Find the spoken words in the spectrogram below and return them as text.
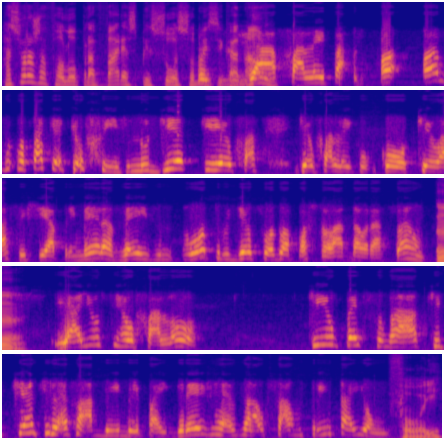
A senhora já falou para várias pessoas sobre esse canal? Já falei para. Ó, vou contar o que, que eu fiz. No dia que eu, fa... que eu falei com, com, que eu assisti a primeira vez, no outro dia eu sou do apostolado da oração, ah. e aí o senhor falou que o pessoal que tinha que levar a Bíblia para a igreja rezar o Salmo 31. Foi.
